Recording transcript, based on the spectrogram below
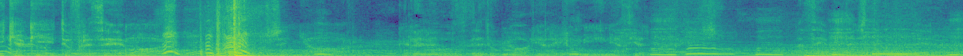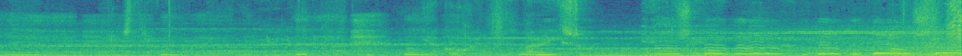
y que aquí te ofrecemos, Señor, que la luz de tu gloria la ilumine hacia el paraíso. Acepta este cordero arrastrado por la furia y acógenos en el paraíso y en tu. Oh Señor,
